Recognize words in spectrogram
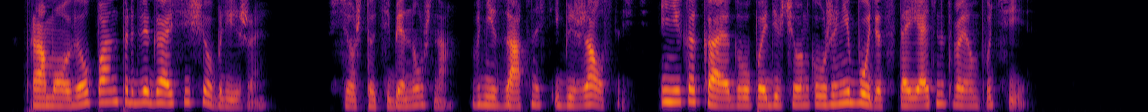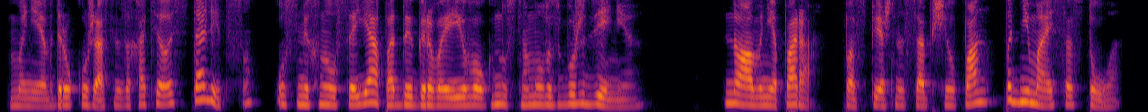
— промолвил пан, придвигаясь еще ближе. «Все, что тебе нужно — внезапность и безжалостность, и никакая глупая девчонка уже не будет стоять на твоем пути». Мне вдруг ужасно захотелось в столицу, — усмехнулся я, подыгрывая его гнусному возбуждению. «Ну а мне пора», — поспешно сообщил пан, поднимаясь со стула.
